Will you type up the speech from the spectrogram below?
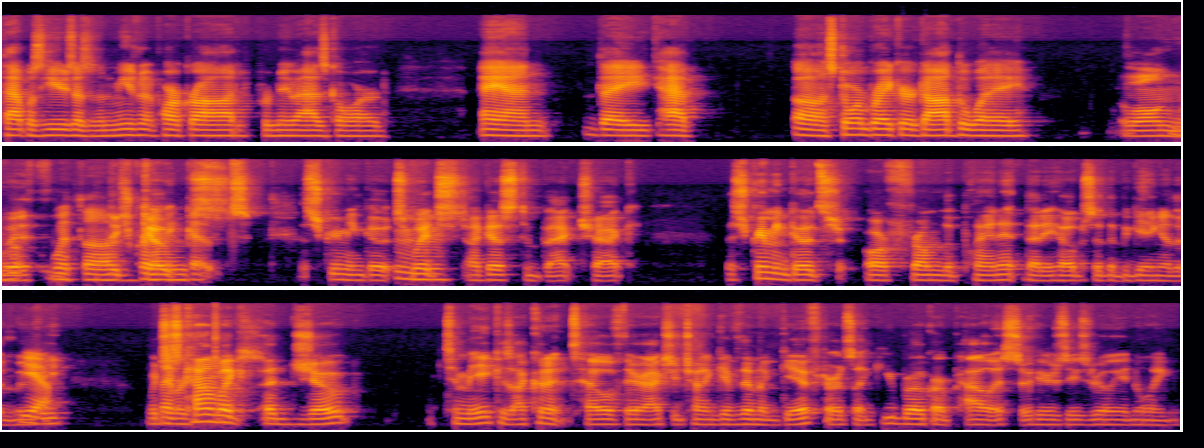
that was used as an amusement park ride for New Asgard. And they have uh, Stormbreaker guide the way along with with the, screaming goats. The screaming goats, Mhm. which I guess to backtrack, the screaming goats are from the planet that he helps at the beginning of the movie, Yeah. which They is kind of like a joke to me because I couldn't tell if they're actually trying to give them a gift or it's like you broke our palace, so here's these really annoying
